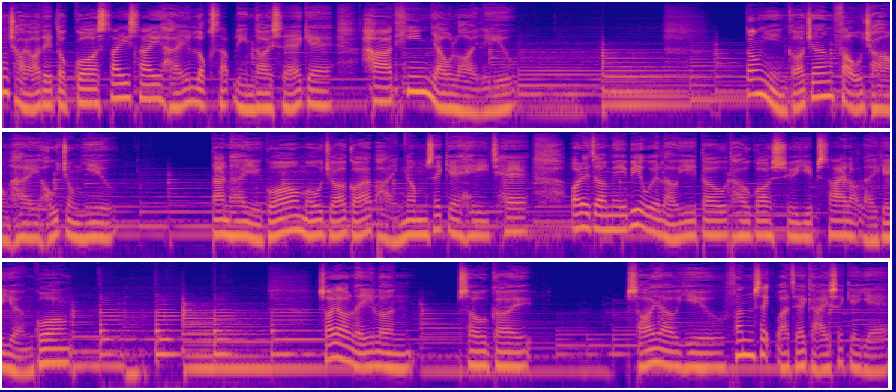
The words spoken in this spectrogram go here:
剛才我哋讀過西西喺六十年代寫嘅《夏天又來了》，當然嗰張浮床係好重要，但係如果冇咗嗰一排暗色嘅汽車，我哋就未必會留意到透過樹葉曬落嚟嘅陽光。所有理論、數據，所有要分析或者解釋嘅嘢，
